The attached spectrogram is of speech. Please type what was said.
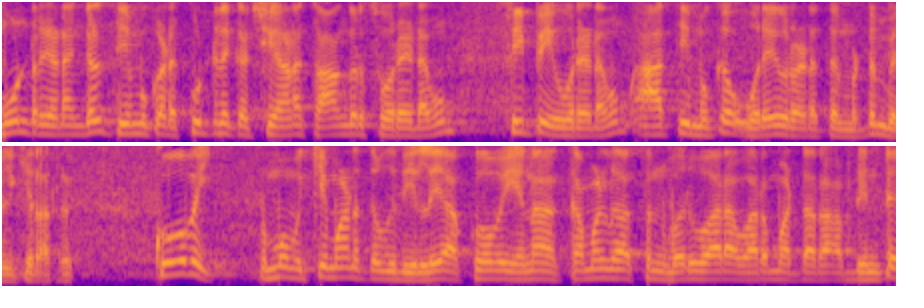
மூன்று இடங்கள் திமுக கூட்டணி கட்சியான காங்கிரஸ் ஒரு இடமும் சிபிஐ ஒரு இடமும் அதிமுக ஒரே ஒரு இடத்தில் மட்டும் வெல்கிறார்கள். கோவை ரொம்ப முக்கியமான தொகுதி இல்லையா? கோவை ஏன்னா கமல்ஹாசன் வருவாரா வரமாட்டாரா அப்படின்ட்டு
